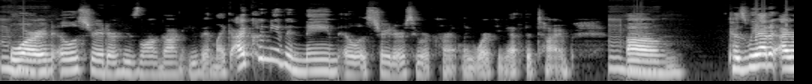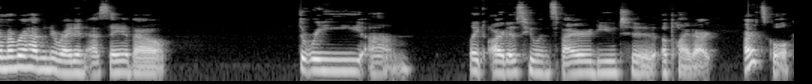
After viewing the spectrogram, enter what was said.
or Mhm. an illustrator who's long gone. Even like I couldn't even name illustrators who are currently working at the time. Mhm. Um, because we had, I remember having to write an essay about three, um, like artists who inspired you to apply to art, art school.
